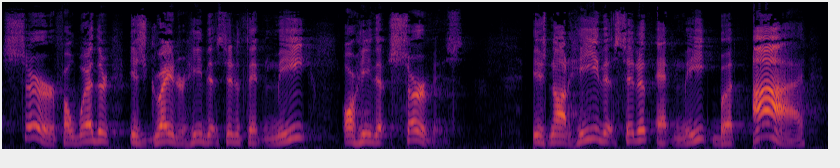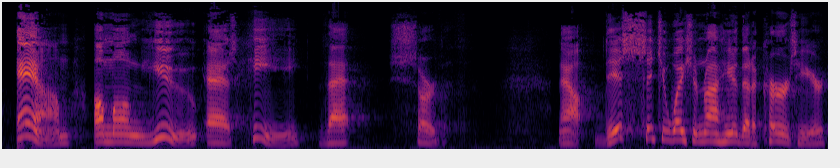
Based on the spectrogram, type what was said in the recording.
serve. For whether is greater, he that sitteth at meat or he that serveth? Is not he that sitteth at meat, but I am among you as he that serveth. Now, this situation right here that occurs here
